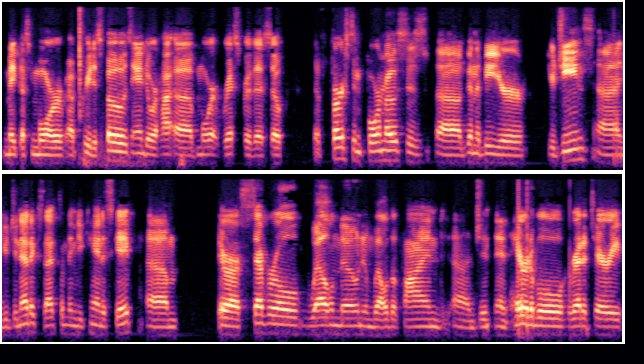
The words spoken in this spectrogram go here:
make us more uh, predisposed and or uh, more at risk for this. So the first and foremost is uh, going to be your your genes, uh, your genetics. That's something you can't escape. Um, there are several well-known and well-defined uh, gen- inheritable, hereditary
